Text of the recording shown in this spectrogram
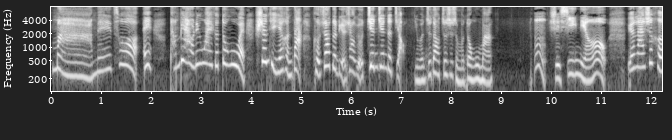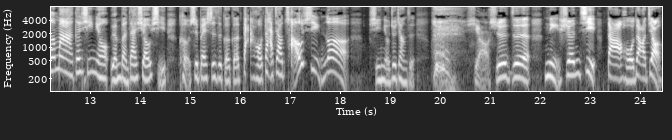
马。没错，哎，旁边还有另外一个动物，哎，身体也很大，可是它的脸上有尖尖的角。你们知道这是什么动物吗？嗯，是犀牛。原来是河马跟犀牛原本在休息，可是被狮子哥哥大吼大叫吵醒了。犀牛就这样子，小狮子，你生气大吼大叫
